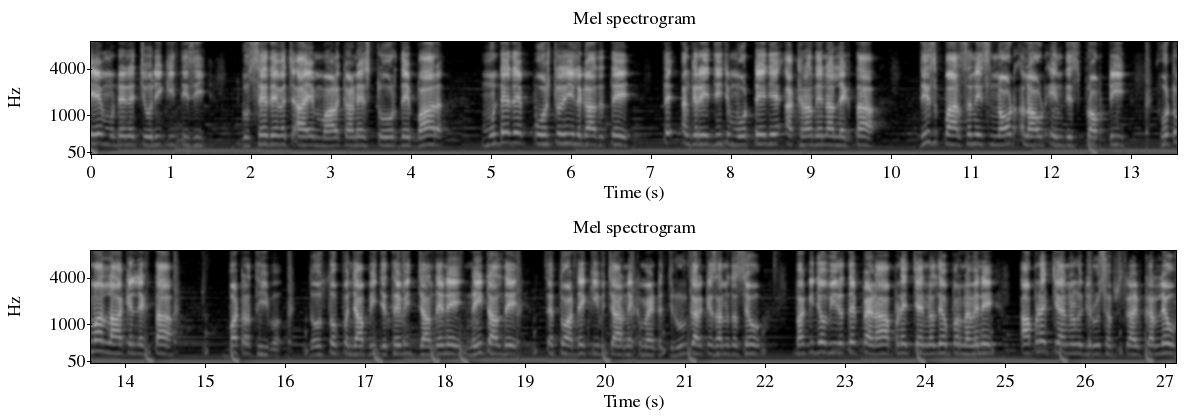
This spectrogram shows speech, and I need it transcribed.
ਇਹ ਮੁੰਡੇ ਨੇ ਚੋਰੀ ਕੀਤੀ ਸੀ। ਗੁੱਸੇ ਦੇ ਵਿੱਚ ਆਏ ਮਾਲਕਾਂ ਨੇ ਸਟੋਰ ਦੇ ਬਾਹਰ ਮੁੰਡੇ ਦੇ ਪੋਸਟਰ ਹੀ ਲਗਾ ਦਿੱਤੇ ਤੇ ਅੰਗਰੇਜ਼ੀ 'ਚ ਮੋٹے ਜਿਹੇ ਅੱਖਰਾਂ ਦੇ ਨਾਲ ਲਿਖਤਾ this person is not allowed in this property ਫੋਟੋਆਂ ਲਾ ਕੇ ਲਿਖਤਾ ਬਟਰ ਥੀਵ ਦੋਸਤੋ, ਪੰਜਾਬੀ ਜਿੱਥੇ ਵੀ ਜਾਂਦੇ ਨੇ, ਨਹੀਂ ਟਲਦੇ, ਤੇ ਤੁਹਾਡੇ ਕੀ ਵਿਚਾਰ ਨੇ ਕਮੈਂਟ ਜ਼ਰੂਰ ਕਰਕੇ ਸਾਨੂੰ ਦੱਸਿਓ। ਬਾਕੀ ਜੋ ਵੀਰ ਤੇ ਭੈਣਾਂ ਆਪਣੇ ਚੈਨਲ ਦੇ ਉੱਪਰ ਨਵੇਂ ਨੇ, ਆਪਣੇ ਚੈਨਲ ਨੂੰ ਜ਼ਰੂਰ ਸਬਸਕ੍ਰਾਈਬ ਕਰ ਲਿਓ,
